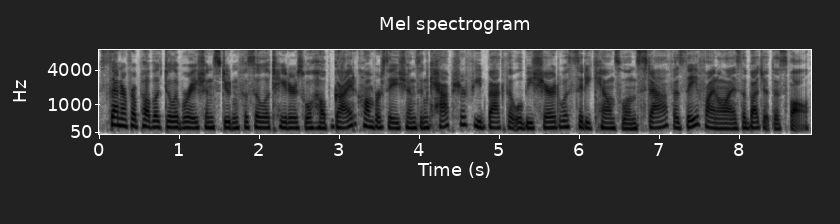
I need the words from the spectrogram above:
Center for Public Deliberation student facilitators will help guide conversations and capture feedback that will be shared with City Council and staff as they finalize the budget this fall.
